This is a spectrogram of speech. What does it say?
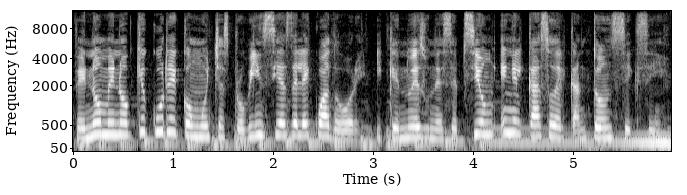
fenómeno que ocurre con muchas provincias del Ecuador y que no es una excepción en el caso del cantón Sixi.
